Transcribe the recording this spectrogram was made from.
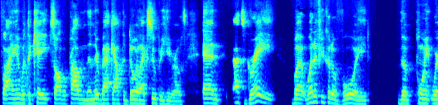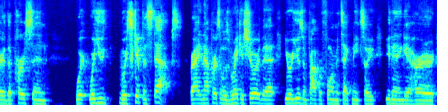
fly in with the cape, solve a problem, then they're back out the door like superheroes. And that's great. But what if you could avoid the point where the person, where, where you were skipping steps? right? And that person was making sure that you were using proper form and technique so you, didn't get hurt. Or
